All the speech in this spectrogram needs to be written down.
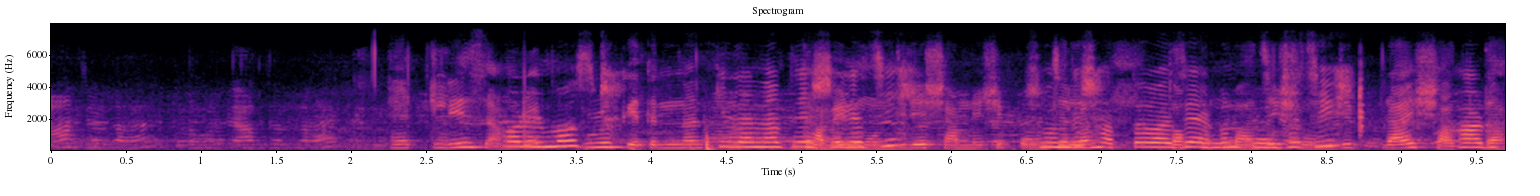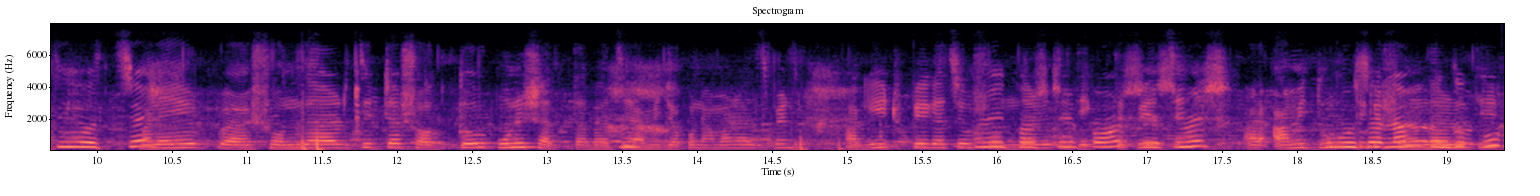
आठ चल रहा है। Least আমরা পুরো কেদারনাথ কেদারনাথে এসে গেছি। মন্দিরের সামনে এসে পৌঁছালাম। সাতটা বাজে এখন বাজে প্রায় সাতটা। হচ্ছে। মানে সন্ধ্যা আরতিটা সদ্য পৌনে সাতটা বাজে। আমি যখন আমার হাজবেন্ড আগেই ঢুকে গেছে ও সন্ধ্যা আরতি দেখতে পেয়েছে। আর আমি দূর থেকে সন্ধ্যা আরতির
